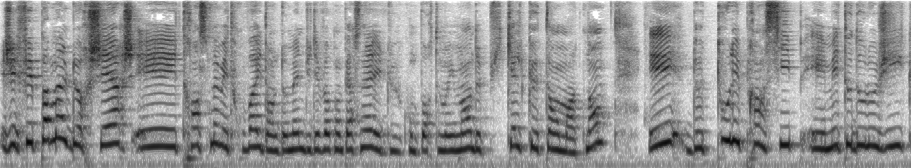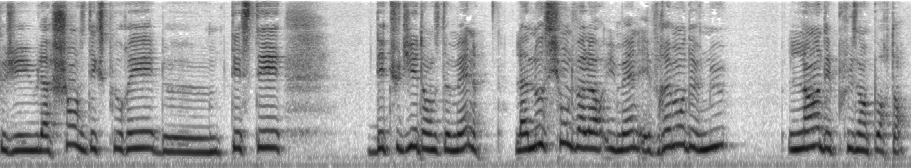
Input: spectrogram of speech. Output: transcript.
J'ai fait pas mal de recherches et transmets mes trouvailles dans le domaine du développement personnel et du comportement humain depuis quelques temps maintenant. Et de tous les principes et méthodologies que j'ai eu la chance d'explorer, de tester, d'étudier dans ce domaine, la notion de valeur humaine est vraiment devenue l'un des plus importants.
